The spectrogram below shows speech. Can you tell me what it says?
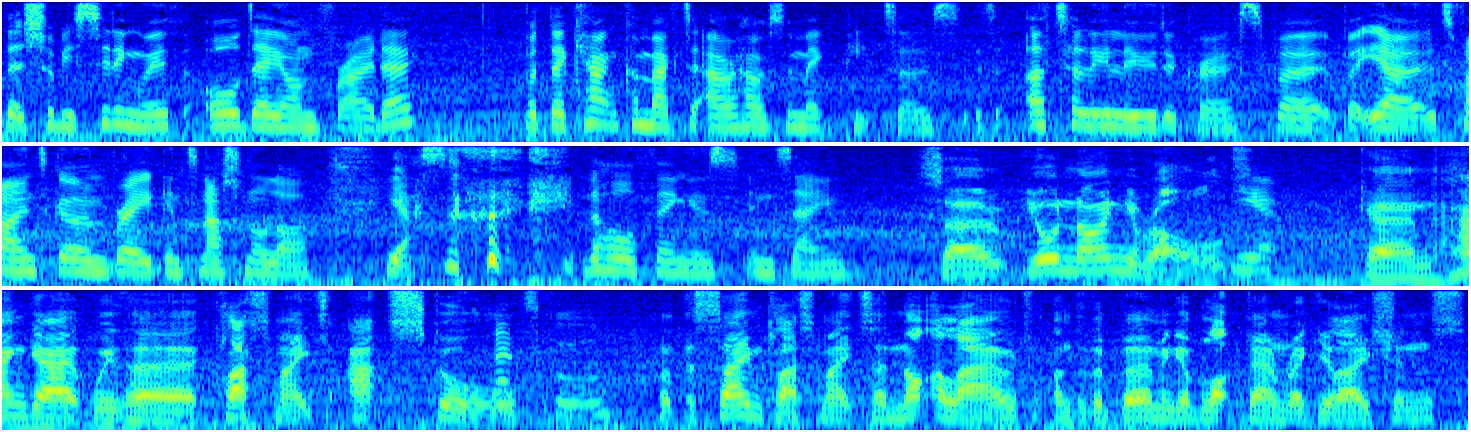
that she'll be sitting with all day on Friday but they can't come back to our house and make pizzas. It's utterly ludicrous, but but yeah, it's fine to go and break international law. Yes, the whole thing is insane. So your nine-year-old yeah. Can hang out with her classmates at school. At school. But the same classmates are not allowed under the Birmingham lockdown regulations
